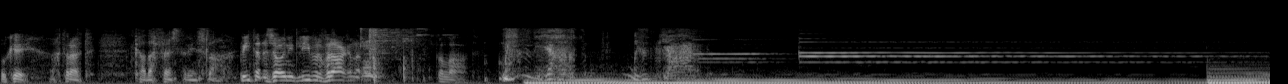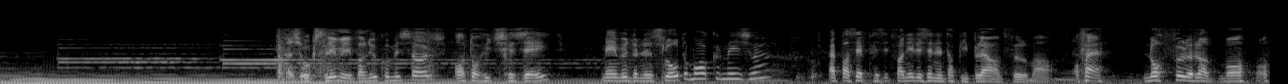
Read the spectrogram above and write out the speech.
Oké, achteruit. Ik ga dat venster inslaan. Pieter, zou je niet liever vragen... naar- Te laat. Ja, ja. Dat is ook slim hè, van u, commissaris. Had toch iets gezegd? Mijn we er een slotenmaker mee zo? En pas heb je zit van in een tapijt aan het vullen, man. Enfin, nog fuller aan het maken.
